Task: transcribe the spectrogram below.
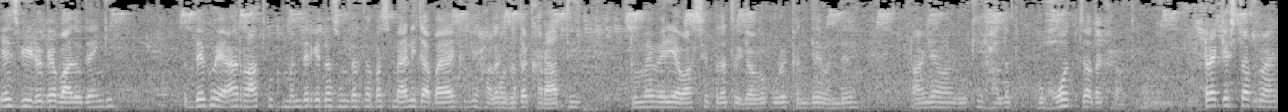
या इस वीडियो के बाद हो जाएँगी। तो देखो यार, रात को मंदिर कितना सुंदर था, बस मैं नहीं जा पाया क्योंकि हालत बहुत ज़्यादा ख़राब थी। तुम्हें मेरी आवाज़ से पता चल गया होगा, पूरे कंधे बंदे टांगे वांगे की हालत बहुत ज़्यादा ख़राब थी। Track stuff man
